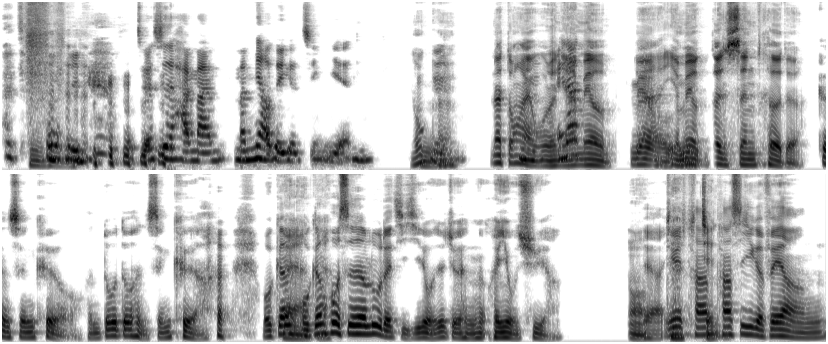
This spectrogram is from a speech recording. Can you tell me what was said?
所以我觉得是还蛮蛮妙的一个经验。OK，嗯那东海，嗯我你哎还没有没有呃有没有更深刻的？更深刻哦，很多都很深刻啊。我跟、我跟霍斯特录了几集，我就觉得很很有趣啊。哦，对啊，因为他他是一个非常，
